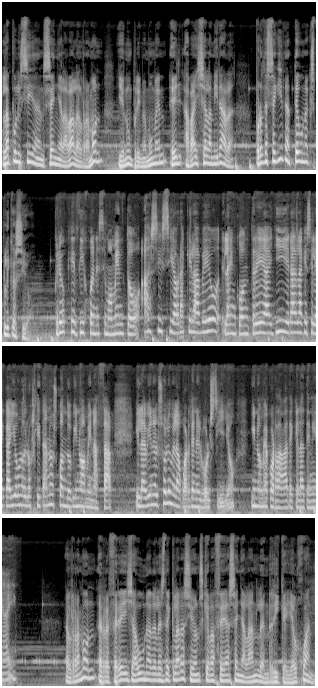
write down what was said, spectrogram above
La policia ensenya la bala al Ramon i en un primer moment ell abaixa la mirada, però de seguida té una explicació. Creo que dijo en ese momento, ah, sí, sí, ahora que la veo, la encontré allí, era la que se le cayó a uno de los gitanos cuando vino a amenazar. Y la vi en el suelo y me la guardé en el bolsillo y no me acordaba de que la tenía ahí. El Ramon es refereix a una de les declaracions que va fer assenyalant l'Enrique i el Juan.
